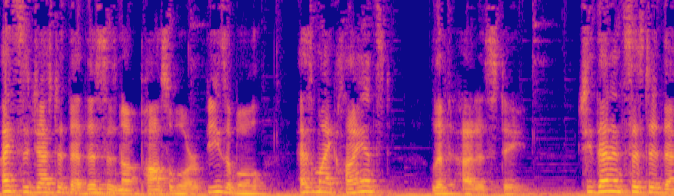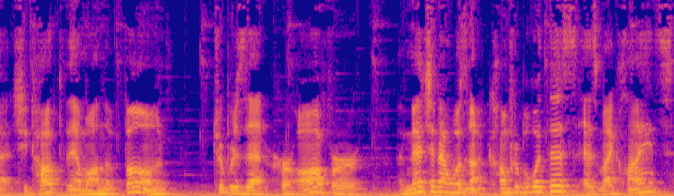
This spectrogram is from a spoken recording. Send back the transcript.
I suggested that this is not possible or feasible as my clients lived out of state. She then insisted that she talk to them on the phone to present her offer. I mentioned I was not comfortable with this as my clients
